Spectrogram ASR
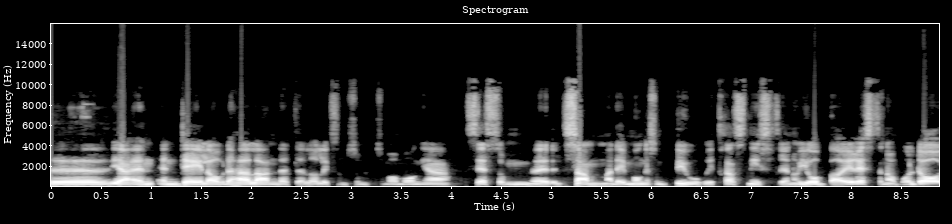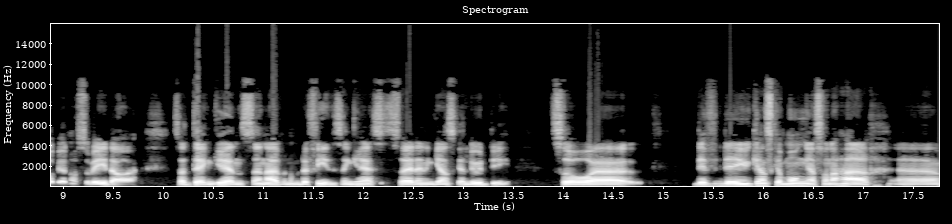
eh, ja, en, en, del av det här landet eller liksom som, som har många ses som eh, samma. Det är många som bor i Transnistrien och jobbar i resten av Moldavien och så vidare. Så att den gränsen, även om det finns en gräns, så är den ganska luddig. Så eh, det, det, är ju ganska många sådana här eh,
